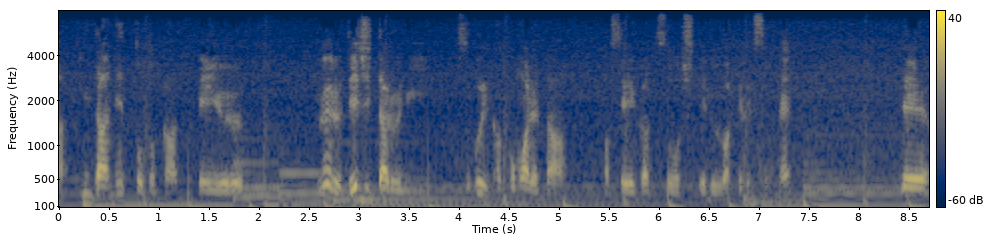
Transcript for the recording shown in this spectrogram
あ、インターネットとかっていう、いわゆるデジタルにすごい囲まれた生活をしてるわけですよね。で、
